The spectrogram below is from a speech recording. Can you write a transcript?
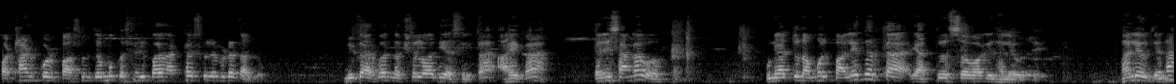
पठाणकोटपासून जम्मू काश्मीरपर्यंत अठ्ठावीस किलोमीटर चाललो. मी का अर्बन नक्षलवादी असेल का? आहे का? त्यांनी सांगावं. पुण्यातून अमोल पालेकर का यात्रेत सहभागी झाले होते. झाले होते ना?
